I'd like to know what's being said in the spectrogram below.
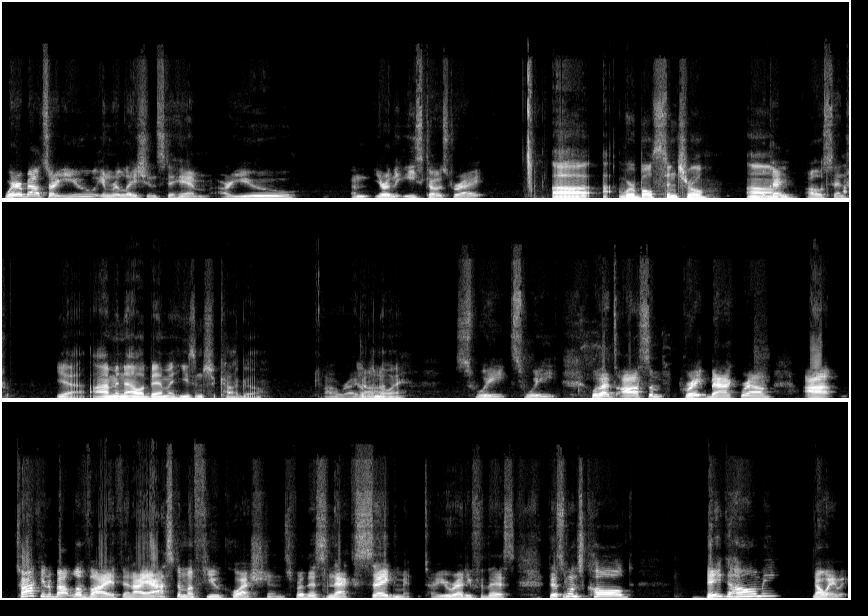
whereabouts are you in relations to him? Are you um, you're on the East Coast, right? Uh, we're both Central. Um, Okay. oh, Central. Yeah, I'm in Alabama. He's in Chicago, All right. on. Illinois. Sweet, sweet. Well, that's awesome. Great background. Uh talking about Leviathan, I asked him a few questions for this next segment. Are you ready for this? This Yeah. one's called Big Homie. No, wait, wait.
